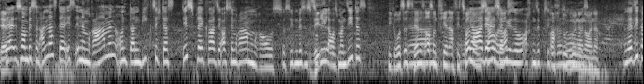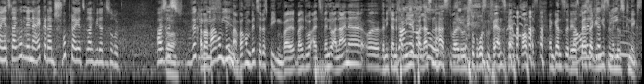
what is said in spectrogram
der- Der, ist noch ein bisschen anders. Der ist in einem Rahmen und dann biegt sich das Display quasi aus dem Rahmen raus. Das sieht ein bisschen Sie- skurril aus. Man sieht es. Wie groß ist der? Das ist auch so ein 84 Zoll Ja, Monster der ist oder irgendwie was? so 78 Ach oder du so. grüne weißt du. Neune. Und da sieht man jetzt gleich unten in der Ecke, dann schwuppt er jetzt gleich wieder zurück. Aber es So. Aber warum will man? Warum willst du das biegen? Weil, weil du als wenn du alleine, äh, wenn dich deine Sagen Familie verlassen so, hast, weil du zu großen Fernseher im Raum hast, dann kannst du dir das Warum besser ich das genießen, wenn du es knickst.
